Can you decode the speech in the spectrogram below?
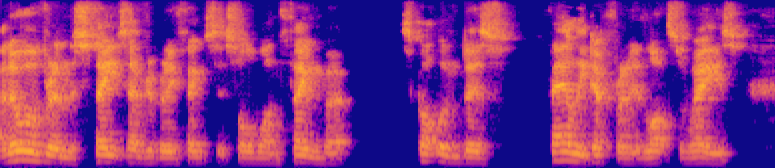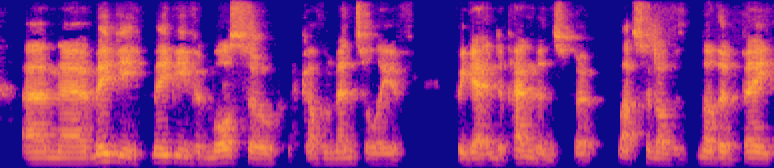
I know over in the States everybody thinks it's all one thing, but Scotland is fairly different in lots of ways, and uh, maybe maybe even more so governmentally if we get independence. But that's another another debate.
